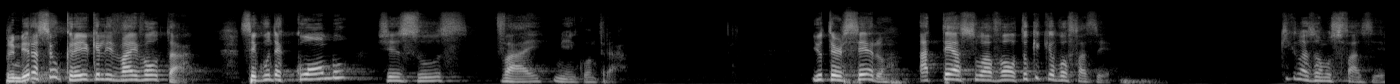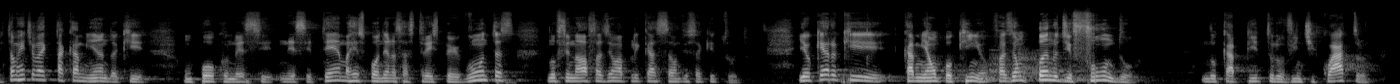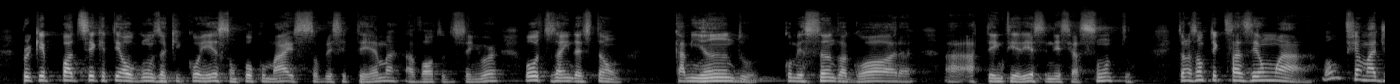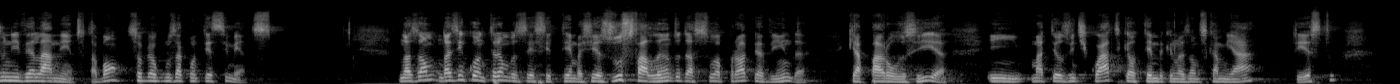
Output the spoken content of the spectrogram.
Primeiro é se eu creio que ele vai voltar. Segundo é como Jesus vai me encontrar. E o terceiro, até a sua volta, o que, que eu vou fazer? O que, que nós vamos fazer? Então a gente vai estar caminhando aqui um pouco nesse, nesse tema, respondendo essas três perguntas, no final fazer uma aplicação disso aqui tudo. E eu quero que caminhar um pouquinho, fazer um pano de fundo no capítulo 24, porque pode ser que tenha alguns aqui que conheçam um pouco mais sobre esse tema, a volta do Senhor, outros ainda estão caminhando, começando agora a, a ter interesse nesse assunto. Então nós vamos ter que fazer uma, vamos chamar de um nivelamento, tá bom? Sobre alguns acontecimentos. Nós, vamos, nós encontramos esse tema, Jesus falando da sua própria vinda, que é a parousia, em Mateus 24, que é o tema que nós vamos caminhar, texto.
